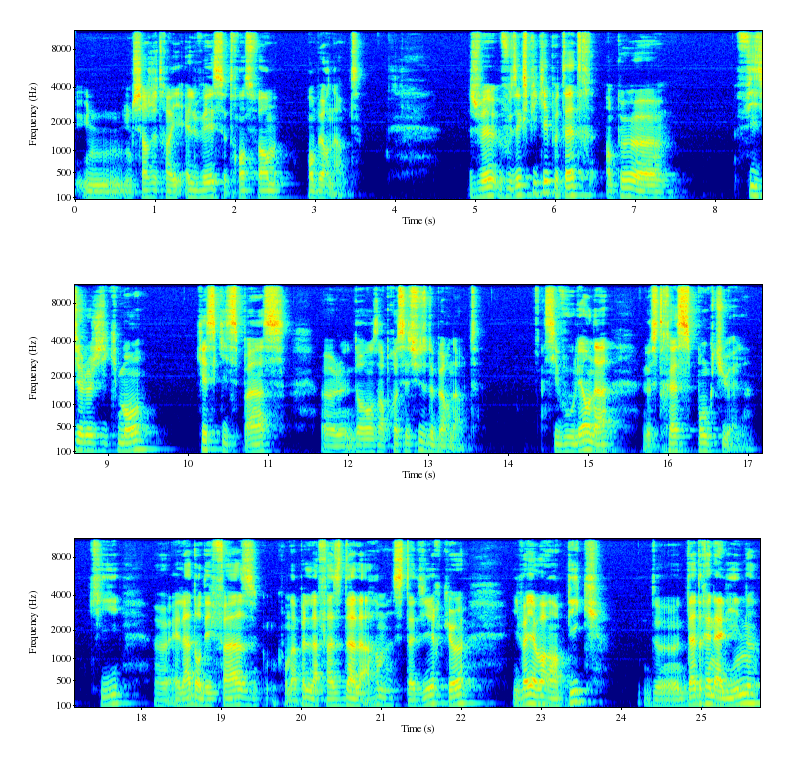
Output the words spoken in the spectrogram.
une charge de travail élevée se transforme en burn-out. Je vais vous expliquer peut-être un peu euh, physiologiquement qu'est-ce qui se passe euh, dans un processus de burn-out. Si vous voulez, on a le stress ponctuel qui euh, est là dans des phases qu'on appelle la phase d'alarme, c'est-à-dire que il va y avoir un pic d'adrénaline,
